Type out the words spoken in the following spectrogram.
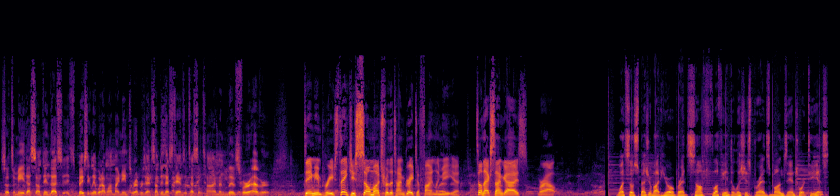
So to me, that's something that's it's basically what I want my name to represent. Something that stands the test of time and lives forever. Damian Priest, thank you so much for the time. Great to finally meet you. Until next time, guys, we're out. What's so special about Hero Bread's soft, fluffy, and delicious breads, buns, and tortillas?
